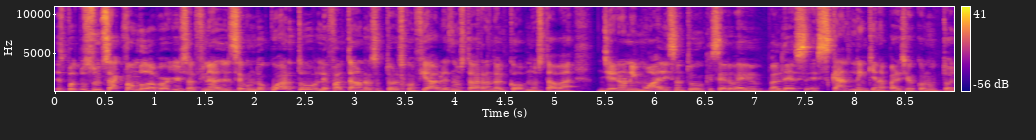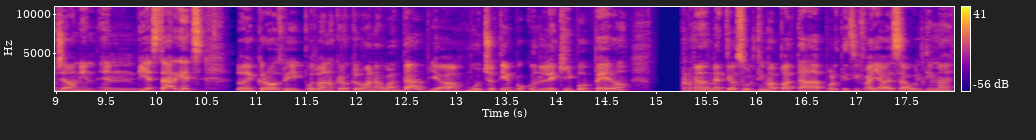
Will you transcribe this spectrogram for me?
Después, pues un sack fumble a Rodgers al final del segundo cuarto. Le faltaron receptores confiables, no estaba Randall Cobb, no estaba Jerónimo Allison, tuvo que ser eh, Valdés Scantling quien apareció con un touchdown en, en 10 targets. Lo de Crosby, pues bueno, creo que lo van a aguantar. Lleva mucho tiempo con el equipo, pero por lo menos metió su última patada, porque si fallaba esa última,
